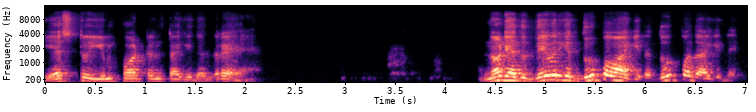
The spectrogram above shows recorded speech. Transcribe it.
ಎಷ್ಟು ಇಂಪಾರ್ಟೆಂಟ್ ಆಗಿದೆ ಅಂದ್ರೆ, ನೋಡಿ ಅದು ದೇವರಿಗೆ ಧೂಪವಾಗಿದೆ, ಧೂಪದಾಗಿದೆ.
